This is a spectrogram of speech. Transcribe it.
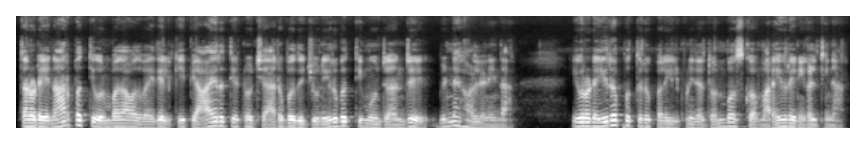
தன்னுடைய நாற்பத்தி ஒன்பதாவது வயதில் கிபி ஆயிரத்தி எட்நூற்றி அறுபது ஜூன் இருபத்தி மூன்று அன்று விண்ணகால் இணைந்தார். இவருடைய இறப்பு திருப்பலியில் புனித தொன்போஸ்கோ மறைவுரை நிகழ்த்தினார்.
